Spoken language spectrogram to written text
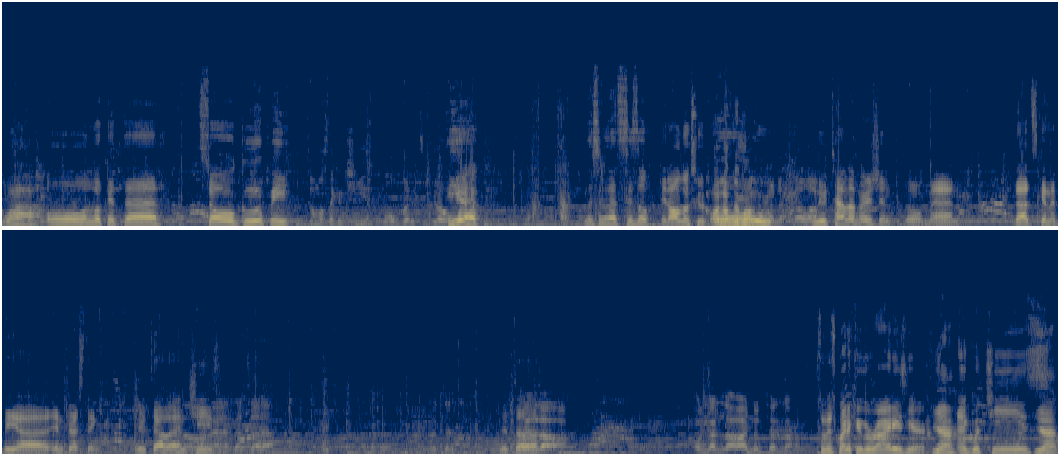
Wow. Oh, look at that. So gloopy. It's almost like a cheese pull, but it's dough. Yeah. Listen to that sizzle. It all looks good. I love them all. Ooh, Nutella version. Oh man, that's gonna be uh, interesting. Nutella and cheese. Man, that's a. Nutella. Oh la la, Nutella. So there's quite a few varieties here. Yeah. Egg with cheese. Yeah,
